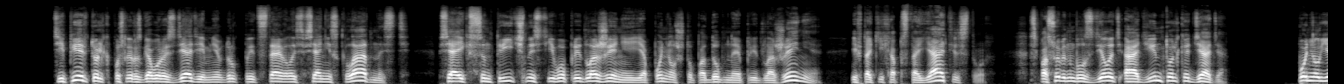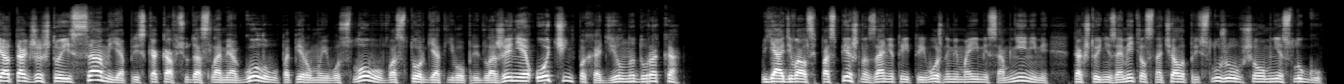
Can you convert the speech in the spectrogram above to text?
Теперь, только после разговора с дядей, мне вдруг представилась вся нескладность, вся эксцентричность его предложения, и я понял, что подобное предложение и в таких обстоятельствах способен был сделать один только дядя. Понял я также, что и сам я, прискакав сюда, сломя голову по первому его слову, в восторге от его предложения, очень походил на дурака. Я одевался поспешно, занятый тревожными моими сомнениями, так что и не заметил сначала прислуживавшего мне слугу.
